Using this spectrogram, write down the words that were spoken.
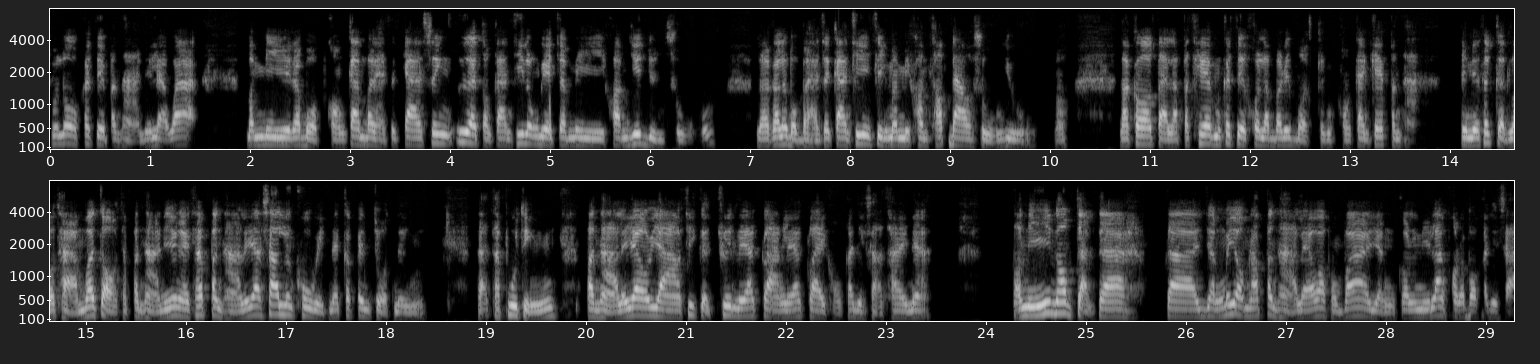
ทั่วโลกก็เจอปัญหานี้แหละว่า มันมีระบบของการบริหารจัดการ ซึ่งเอื้อต่อการที่โรงเรียนจะมีความยืดหยุ่นสูง แล้วก็ระบบบริหารจัดการที่จริงๆมันมีความท็อปดาวสูงอยู่เนาะ แล้วก็แต่ละประเทศมันก็เจอคนละบริบทของการแก้ปัญหาทีนี้ถ้าเกิดเราถามว่าจะออกจากปัญหานี้ยังไง ถ้าปัญหาระยะสั้นเรื่องโควิดเนี่ยก็เป็นโจทย์หนึ่ง แต่ถ้าพูดถึงปัญหาระยะยาวที่เกิดขึ้นระยะกลางระยะไกลของการศึกษาไทยเนี่ย ตอนนี้นอกจากจะ จะยังไม่ยอมรับปัญหาแล้วว่าผมว่าอย่างกรณีร่างพรบการศึกษา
